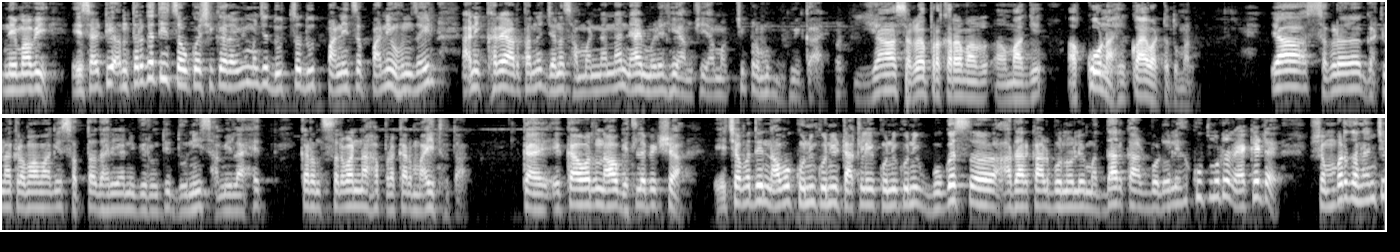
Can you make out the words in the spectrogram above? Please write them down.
नेमावी. टी अंतर्गत ही चौकशी करावी म्हणजे दूधचं दूध पाणीचं पाणी होऊन जाईल आणि खऱ्या अर्थानं जनसामान्यांना न्याय मिळेल ही आमची यामागची प्रमुख भूमिका आहे. या सगळ्या प्रकारामाग मागे कोण आहे? काय वाटतं तुम्हाला? या सगळं घटनाक्रमामागे सत्ताधारी आणि विरोधी दोन्ही सामील आहेत. कारण सर्वांना हा प्रकार माहीत होता. काय एकावर नाव घेतल्यापेक्षा याच्यामध्ये नावं कोणी कोणी टाकले कोणी कोणी बोगस आधार कार्ड बनवले मतदार कार्ड बनवले हे खूप मोठं रॅकेट आहे. शंभर जणांची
